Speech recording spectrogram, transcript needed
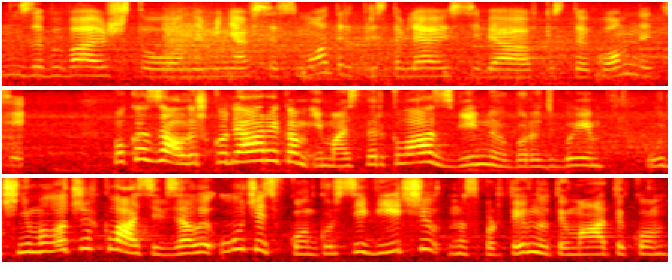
Ну, забываю, что на меня все смотрят, представляю себя в пустой комнате. Показали школярикам і майстер-клас з вільної боротьби. Учні молодших класів взяли участь в конкурсі віршів на спортивну тематику.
